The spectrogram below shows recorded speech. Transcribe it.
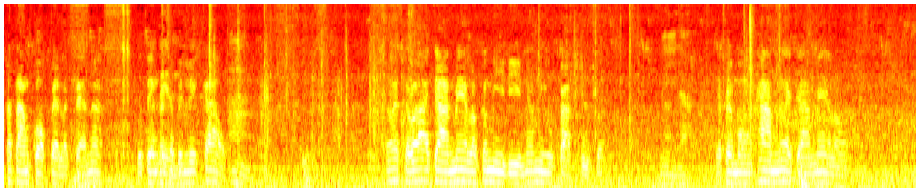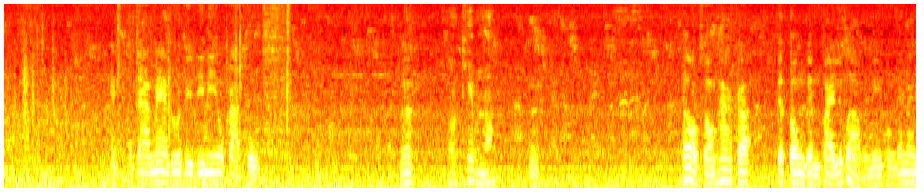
ถ้าตามกรอบแปดหลักแสนนะตัวเต็งเขาจะเป็นเลขเก้าอืมแต่ว่าอาจารย์แม่เราก็มีดีนะมีโอกาสถูกแล้วนี่นะอย่าไปมองข้ามนะอาจารย์แม่เราเอ้ยอาจารย์แม่ดูดีๆมีโอกาสถูกเนอะตัวเข้มเนาะ ถ้าออกสองห้าก็เจะตรงเกินไปหรือเปล่าแบบนี้ ผมก็นั่ง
